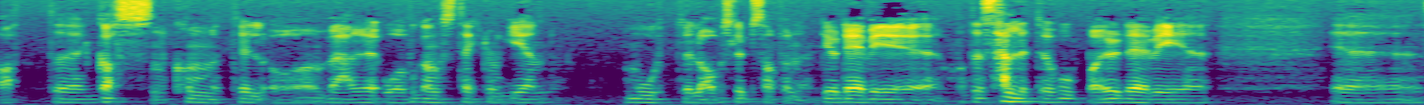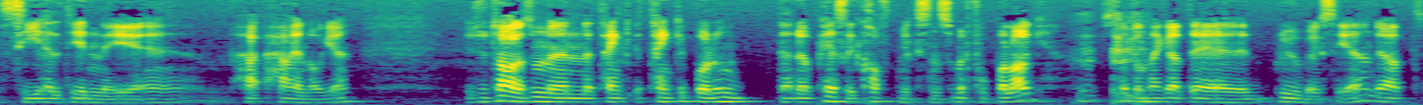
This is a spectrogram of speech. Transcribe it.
at uh, gassen kommer til å være overgangsteknologien mot lavutslippssamfunnet. Det er jo det vi måtte selge til Europa. Det er jo det vi eh, sier hele tiden i, uh, her, her, i Norge. Hvis du tar liksom en, tenk, tenker på den, den europeiske kraftmiksen som et fotballag, så kan du tenke at det Blueberg sier, det er at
